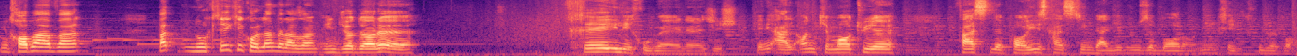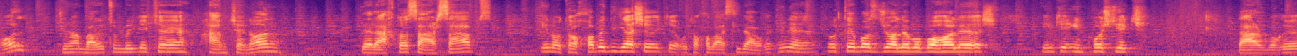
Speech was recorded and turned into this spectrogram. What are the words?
این خواب اول بعد نکته ای که کلا به نظرم اینجا داره خیلی خوبه انرژیش. یعنی الان که ما توی فصل پاییز هستیم در یک روز بارانی خیلی خوبه باحال. جونم براتون بگه که همچنان درختها سرسبز. این اتاق خواب دیگهشه که اتاق خواب اصلی در واقع اینه. نکته باز جالب و باحالش اینکه این پشت یک در واقع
